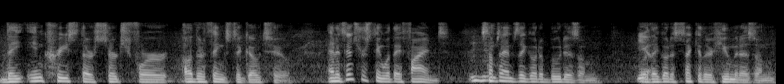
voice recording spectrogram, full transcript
they increase their search for other things to go to. And it's interesting what they find. Mhm. Sometimes they go to Buddhism, or Yeah. they go to secular humanism,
